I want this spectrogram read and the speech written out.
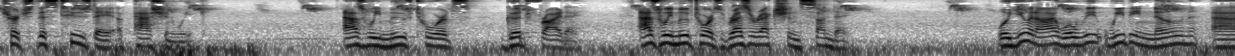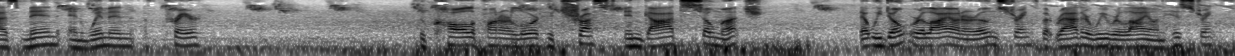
Church, this Tuesday of Passion Week, as we move towards Good Friday, as we move towards Resurrection Sunday, Will you and I, will we, we be known as men and women of prayer? Who call upon our Lord, who trust in God so much that we don't rely on our own strength, but rather we rely on His strength?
